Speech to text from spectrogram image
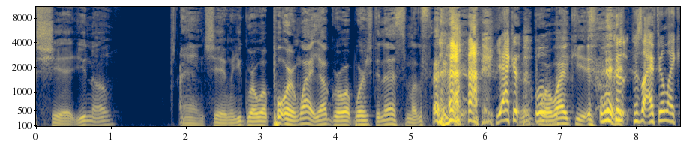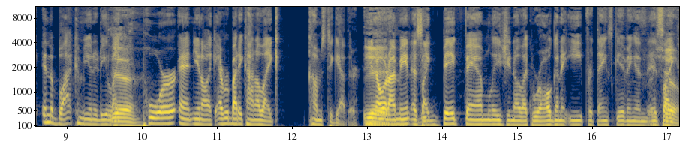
shit, you know. And shit, when you grow up poor and white, y'all grow up worse than us, motherfucker. yeah, cause, poor well, white kid. because I feel like in the black community, like Yeah. poor and you know like everybody kind of like comes together. You know what I mean? It's like big families. You know, like we're all gonna eat for Thanksgiving, and it's sure. like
